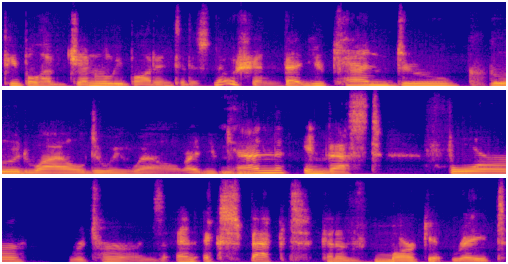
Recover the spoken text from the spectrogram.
people have generally bought into this notion that you can do good while doing well, right? You mm-hmm. can invest for returns and expect kind of market rate,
